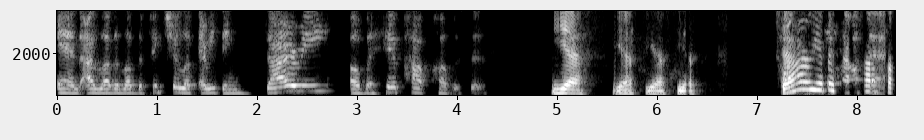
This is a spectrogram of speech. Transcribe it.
and I love it, love the picture, love everything. Diary of a Hip Hop Publicist. Yes, yes, yes, yes. Talk Diary of a Hip Hop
